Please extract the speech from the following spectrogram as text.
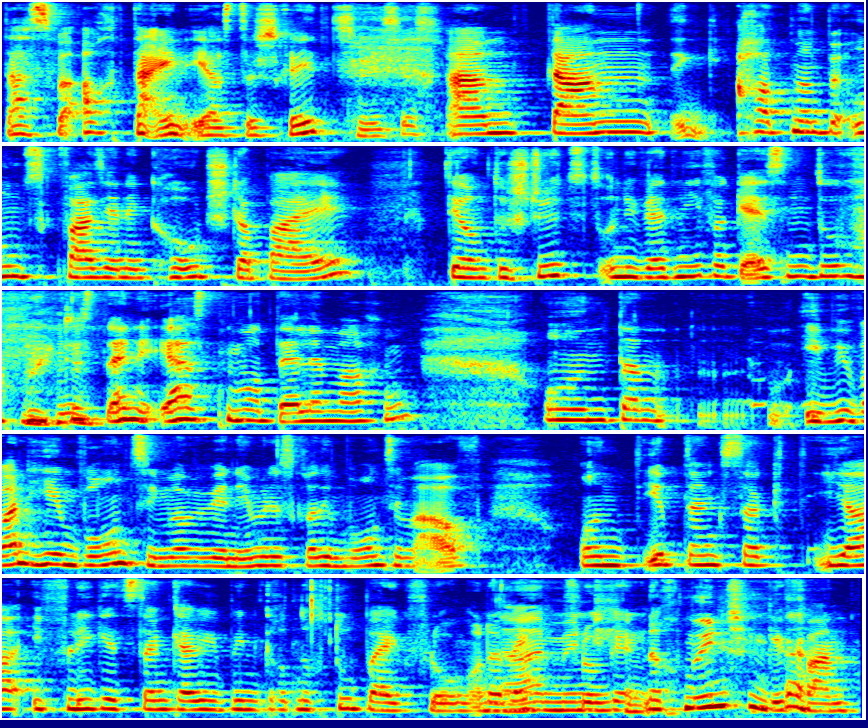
Das war auch dein erster Schritt. So ist es. Ähm, dann hat man bei uns quasi einen Coach dabei, der unterstützt und ich werde nie vergessen, du wolltest deine ersten Modelle machen und dann, wir waren hier im Wohnzimmer, weil wir nehmen das gerade im Wohnzimmer auf. Und ich habe dann gesagt, ja, ich fliege jetzt dann, glaube ich, ich bin gerade nach Dubai geflogen oder Nein, weggeflogen, München. nach München gefahren.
